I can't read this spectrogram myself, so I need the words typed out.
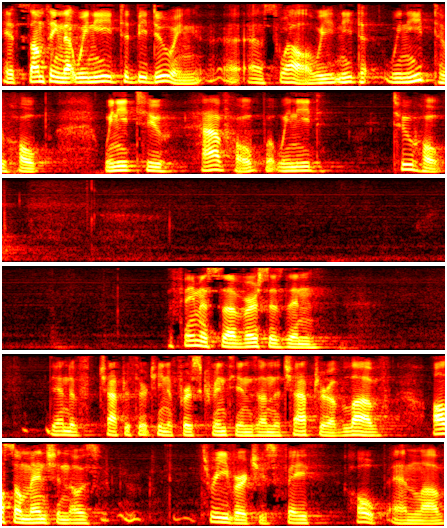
It's something that we need to be doing uh, as well. We need to, we need to hope. We need to have hope, but we need to hope. The famous uh, verses in the end of chapter 13 of 1 Corinthians on the chapter of love also mention those three virtues faith, hope, and love.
